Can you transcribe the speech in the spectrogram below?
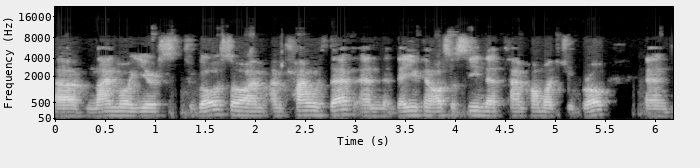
uh, nine more years to go. So I'm, I'm fine with that. And there you can also see in that time how much you grow and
